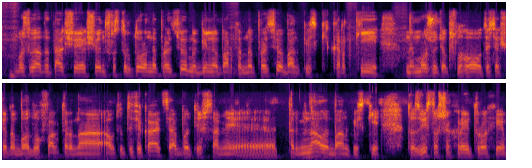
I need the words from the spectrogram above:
можна сказати так, що якщо інфраструктура не працює, мобільний оператор не працює, банківські картки не можуть обслуговуватися, якщо там була двохфакторна аутентифікація або ті ж самі е, термінали банківські, то звісно, шахраї трохи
